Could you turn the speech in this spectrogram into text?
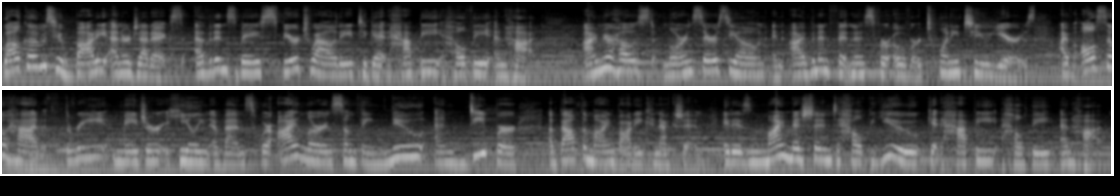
Welcome to Body Energetics, evidence based spirituality to get happy, healthy, and hot. I'm your host, Lauren Saracione, and I've been in fitness for over 22 years. I've also had three major healing events where I learned something new and deeper about the mind body connection. It is my mission to help you get happy, healthy, and hot.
